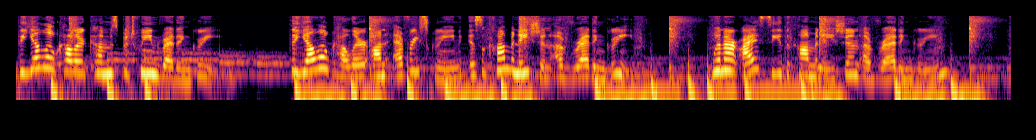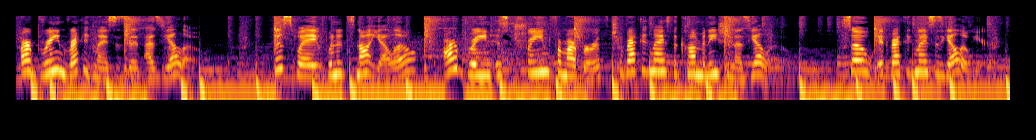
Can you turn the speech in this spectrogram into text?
The yellow color comes between red and green. The yellow color on every screen is a combination of red and green. When our eyes see the combination of red and green, our brain recognizes it as yellow. This way, when it's not yellow, our brain is trained from our birth to recognize the combination as yellow. So it recognizes yellow here.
